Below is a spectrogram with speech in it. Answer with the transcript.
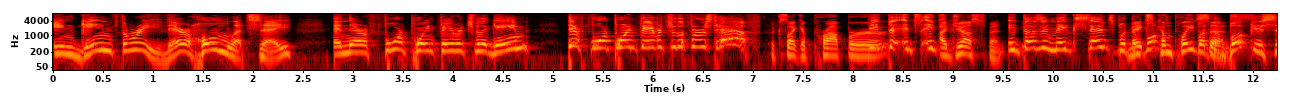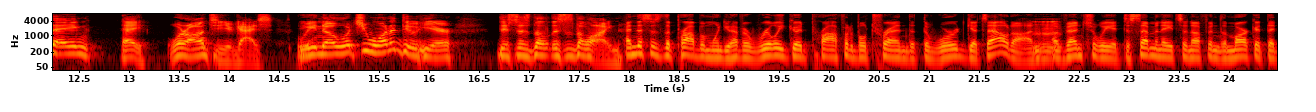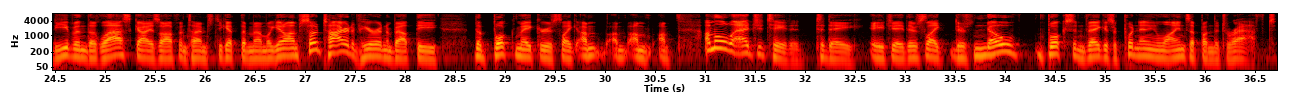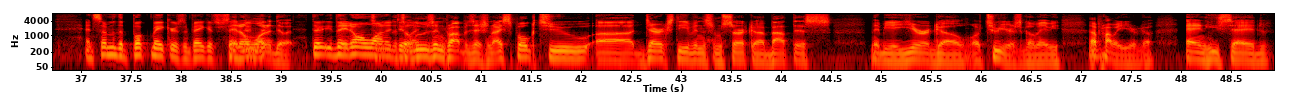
in game three, they're home, let's say, and they're four point favorites for the game. They're four point favorites for the first half. Looks like a proper It, it's, it's, adjustment. It doesn't make sense, but Makes the book, complete but the book is saying, "Hey, we're on to you guys. We know what you want to do here. This is the this is the line." And this is the problem when you have a really good profitable trend that the word gets out on. Mm-hmm. Eventually, it disseminates enough into the market that even the last guys, oftentimes, to get the memo. You know, I'm so tired of hearing about the the bookmakers. Like, I'm I'm I'm I'm, I'm a little agitated today, AJ. There's like there's no books in Vegas are putting any lines up on the draft, and some of the bookmakers in Vegas are saying they don't wanna do it. They, they don't want to do it. it's a it. losing proposition. I spoke to uh, Derek Stevens from Circa about this maybe a year ago or two years ago, maybe uh, probably a year ago, and he said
